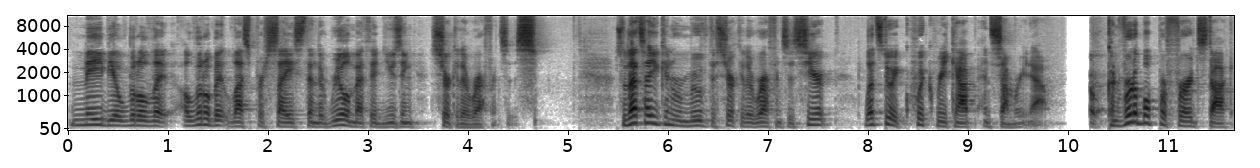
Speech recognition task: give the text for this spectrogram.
maybe a little, a little bit less precise than the real method using circular references. So that's how you can remove the circular references here. Let's do a quick recap and summary now. Convertible preferred stock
